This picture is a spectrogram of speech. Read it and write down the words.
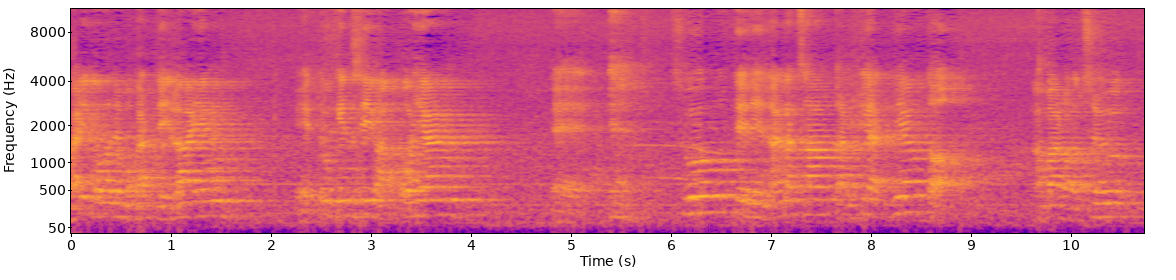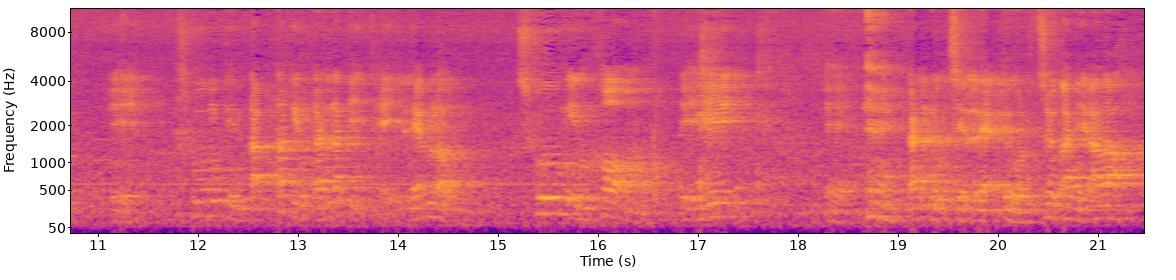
mấy con này một cái tỷ lai. Tu kiến sĩ ngã cô hiền e xuống tiền anh làm sao? Cần hiện biếu tổ. À bà rồi sư thì xuống tiền tập tất tiền cần là tỷ thể lém lầu. Xuống in khom thì cần được chỉ lệ từ một sư anh ấy đó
